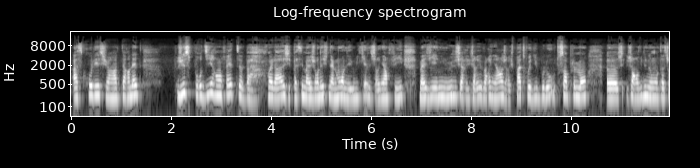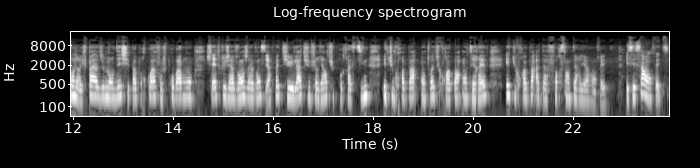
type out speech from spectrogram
à scroller sur internet juste pour dire en fait bah voilà j'ai passé ma journée finalement on est le week-end j'ai rien fait ma vie est nulle j'arrive j'arrive à rien j'arrive pas à trouver du boulot ou tout simplement euh, j'ai envie d'une augmentation j'arrive pas à demander je sais pas pourquoi faut que je prouve à mon chef que j'avance j'avance et en fait tu es là tu ne fais rien tu procrastines et tu ne crois pas en toi tu crois pas en tes rêves et tu crois pas à ta force intérieure en fait et c'est ça en fait.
